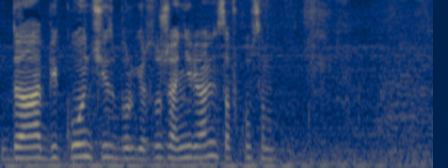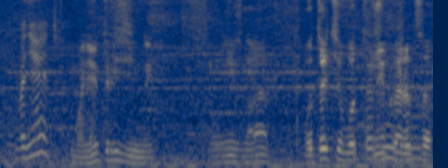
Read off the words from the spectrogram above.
Да, бекон, чизбургер. Слушай, они реально со вкусом. Воняет? Воняет резиной. Ну, не знаю. Вот эти вот, Тоже мне не кажется...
